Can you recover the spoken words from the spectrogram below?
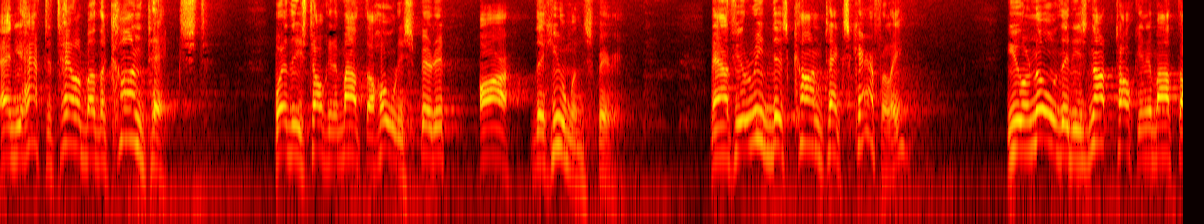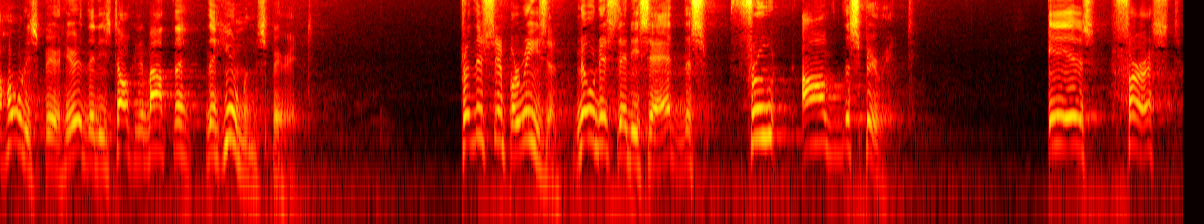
And you have to tell by the context whether he's talking about the Holy Spirit or the human spirit. Now, if you read this context carefully, you'll know that he's not talking about the Holy Spirit here, that he's talking about the, the human spirit. For this simple reason. Notice that he said, the fruit of the Spirit is first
